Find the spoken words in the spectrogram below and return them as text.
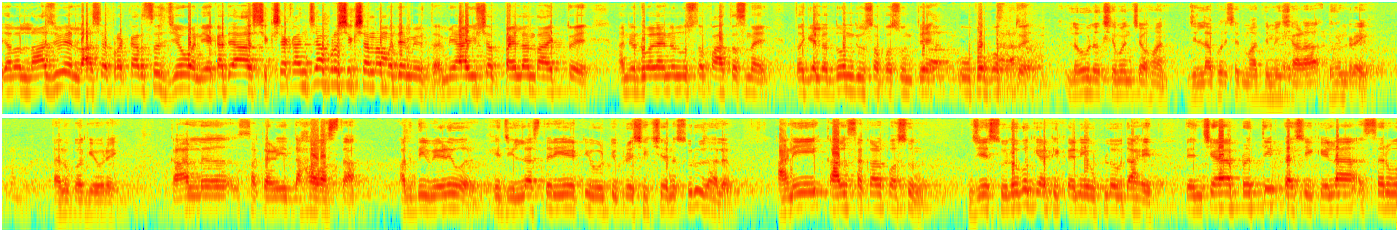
याला लाजवेल अशा प्रकारचं जेवण एखाद्या शिक्षकांच्या प्रशिक्षणामध्ये मिळतं. मी आयुष्यात पहिल्यांदा ऐकतोय आणि डोळ्यानं नुसतं पाहतच नाही तर गेल्या दोन दिवसापासून ते उपभोगतोय. लव लक्ष्मण चव्हाण जिल्हा परिषद माध्यमिक शाळा धोंडरे तालुका गेवरे काल सकाळी दहा वाजता अगदी वेळेवर हे जिल्हास्तरीय टी ओ टी प्रशिक्षण सुरू झालं. आणि काल सकाळपासून जे सुलभक या ठिकाणी उपलब्ध आहेत त्यांच्या प्रत्येक तासिकेला सर्व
